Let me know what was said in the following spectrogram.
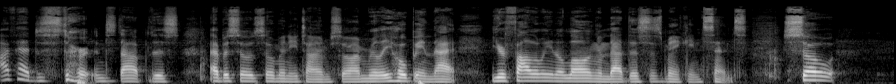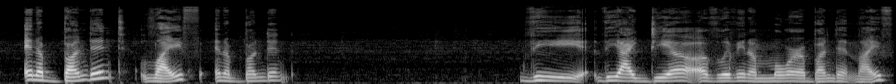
I've had to start and stop this episode so many times, so I'm really hoping that you're following along and that this is making sense. So, an abundant life, an abundant the the idea of living a more abundant life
